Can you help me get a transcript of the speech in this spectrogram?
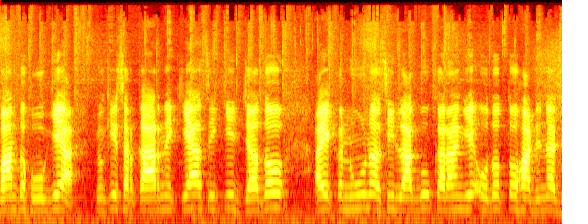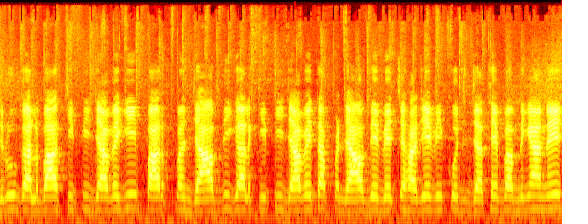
ਬੰਦ ਹੋ ਗਿਆ, ਕਿਉਂਕਿ ਸਰਕਾਰ ਨੇ ਕਿਹਾ ਸੀ ਕਿ ਜਦੋਂ ਇਹ ਕਾਨੂੰਨ ਅਸੀਂ ਲਾਗੂ ਕਰਾਂਗੇ, ਉਦੋਂ ਤੁਹਾਡੇ ਨਾਲ ਜ਼ਰੂਰ ਗੱਲਬਾਤ ਕੀਤੀ ਜਾਵੇਗੀ। ਪਰ ਪੰਜਾਬ ਦੀ ਗੱਲ ਕੀਤੀ ਜਾਵੇ ਤਾਂ ਪੰਜਾਬ ਦੇ ਵਿੱਚ ਹਜੇ ਵੀ ਕੁਝ ਜਥੇਬੰਦੀਆਂ ਨੇ,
